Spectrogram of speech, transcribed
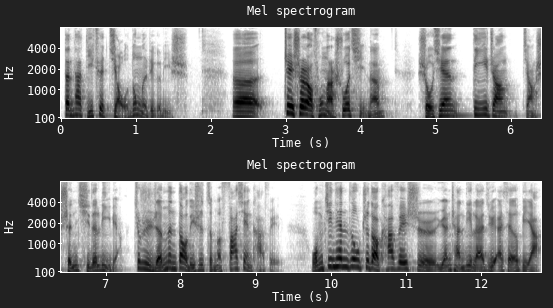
但它的确搅动了这个历史。呃，这事儿要从哪说起呢？首先，第一章讲神奇的力量，就是人们到底是怎么发现咖啡的。我们今天都知道，咖啡是原产地来自于埃塞俄比亚，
